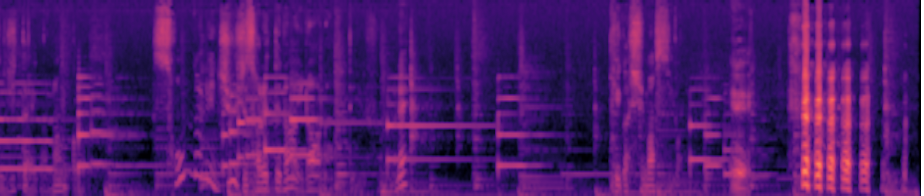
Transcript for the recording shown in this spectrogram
と自体がなんかそんなに重視されてないななんていうふうなね。気がしますよ。ええ。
